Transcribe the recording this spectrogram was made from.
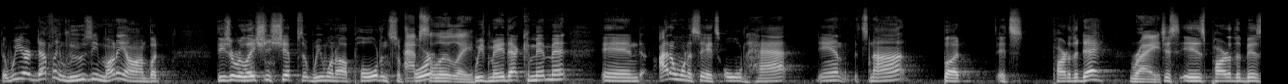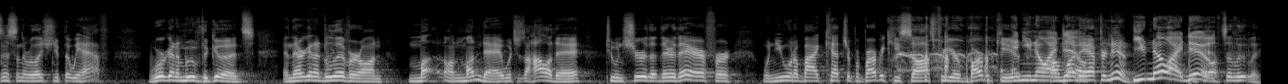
that we are definitely losing money on. But these are relationships that we want to uphold and support. Absolutely. We've made that commitment. And I don't want to say it's old hat, Dan. It's not, but it's part of the day. Right. It just is part of the business and the relationship that we have. We're going to move the goods, and they're going to deliver on on Monday, which is a holiday, to ensure that they're there for when you want to buy ketchup or barbecue sauce for your barbecue. And you know I on do. Monday afternoon. You know I do. absolutely.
